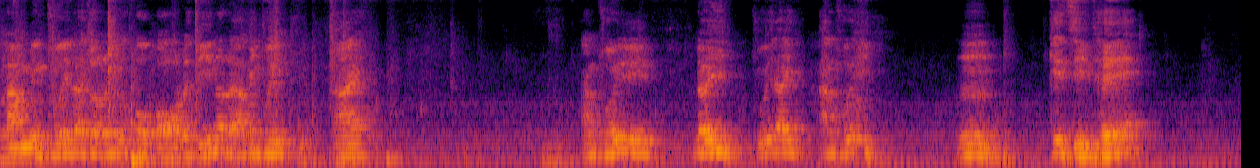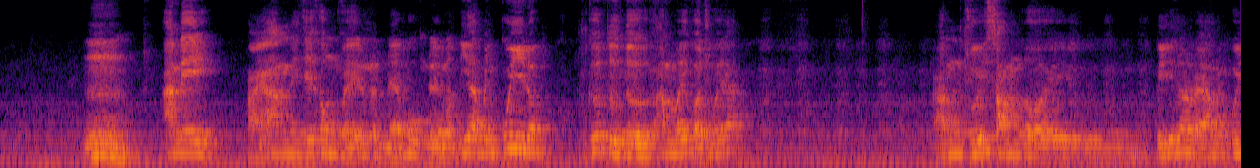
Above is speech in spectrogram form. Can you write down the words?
Làm miếng chuối ra cho nó khô cỏ rồi tí nó là ăn bánh quy. Này ăn chuối đi. Đây. Chuối đây. Ăn chuối đi. Ừ. Cái gì thế? Ừ. Ăn đi. Phải ăn đi chứ không phải để bụng để mà tí ăn bánh quy đâu. Cứ từ từ ăn mấy quả chuối đã. Ăn chuối xong rồi tí nó để ăn bánh quy.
